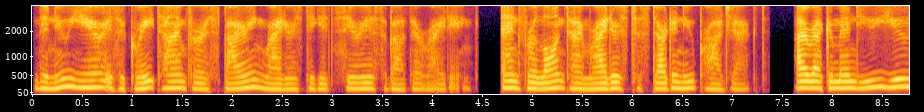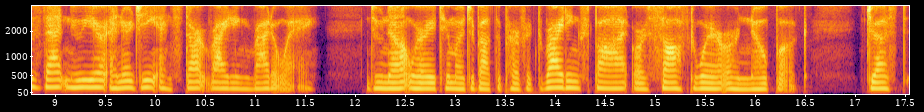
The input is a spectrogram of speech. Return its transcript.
The new year is a great time for aspiring writers to get serious about their writing, and for longtime writers to start a new project. I recommend you use that New Year energy and start writing right away. Do not worry too much about the perfect writing spot or software or notebook. Just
